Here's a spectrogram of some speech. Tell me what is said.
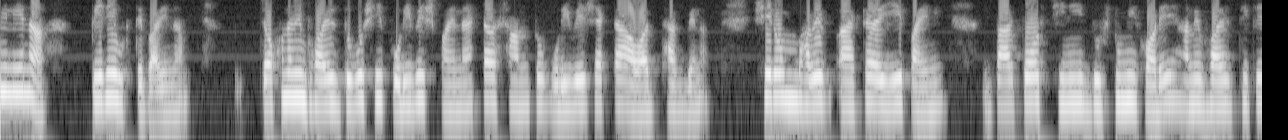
মিলিয়ে না পেরে উঠতে পারি না। যখন আমি ভয়েস দেবো, সেই পরিবেশ পাই না। একটা শান্ত পরিবেশ, একটা আওয়াজ থাকবে না। সেরম ভাবে একটা ইয়ে পাইনি। তারপর চিনি দুষ্টুমি করে। আমি ভয়েস দিতে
